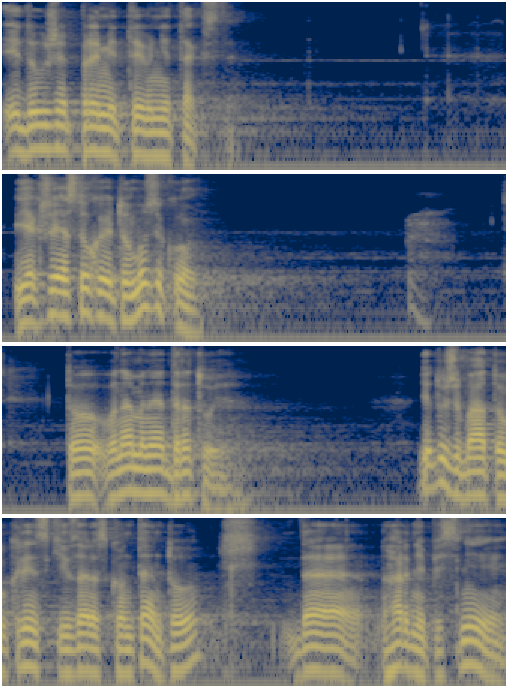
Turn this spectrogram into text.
і дуже примітивні тексти. І якщо я слухаю ту музику, то вона мене дратує. Є дуже багато українських зараз контенту, де гарні пісні,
